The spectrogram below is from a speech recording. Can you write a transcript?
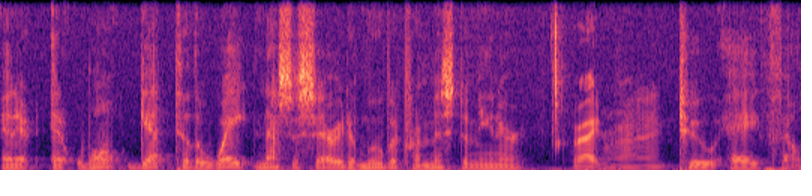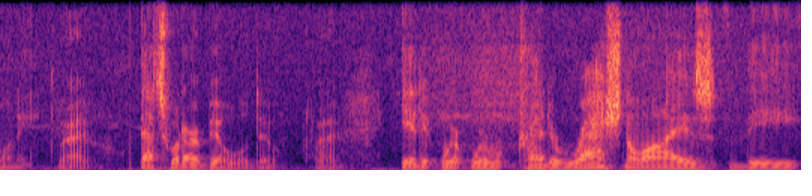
and it, it won't get to the weight necessary to move it from misdemeanor Right. Right. to a felony. Right. That's what our bill will do. Right. It, we're, we're trying to rationalize the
